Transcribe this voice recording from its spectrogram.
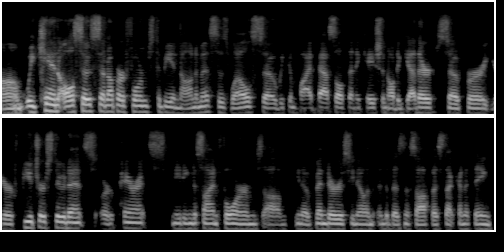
Um, we can also set up our forms to be anonymous as well, so we can bypass authentication altogether. So for your future students or parents needing to sign forms, um, you know, vendors, you know, in, in, the business office, that kind of thing,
